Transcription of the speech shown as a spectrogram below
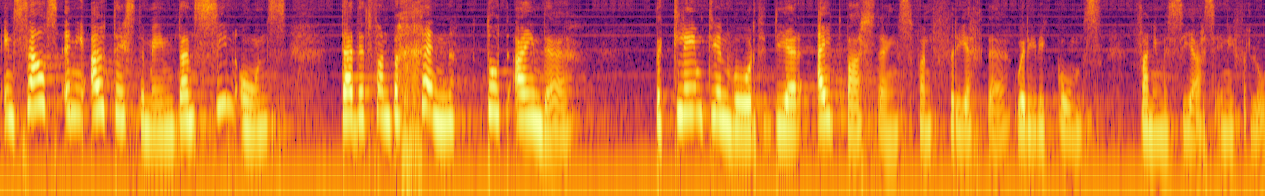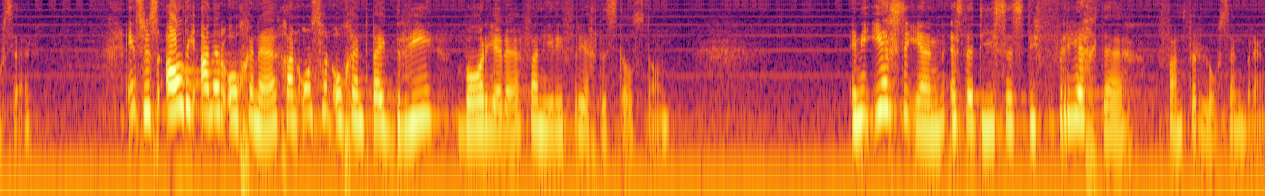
en selfs in die Ou Testament, dan sien ons dat dit van begin tot einde beklemtoon word deur uitbarstings van vreugde oor hierdie koms van die Messias en die verlosser. En soos al die ander oggende, gaan ons vanoggend by 3 waarhede van hierdie vreugde stil staan. En die eerste een is dat Jesus die vreugde van verlossing bring.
